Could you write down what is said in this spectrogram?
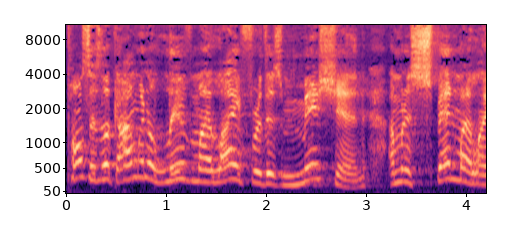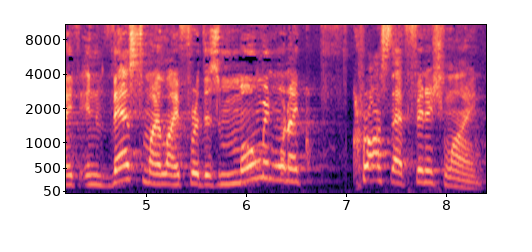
Paul says, Look, I'm going to live my life for this mission. I'm going to spend my life, invest my life for this moment when I cross that finish line.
